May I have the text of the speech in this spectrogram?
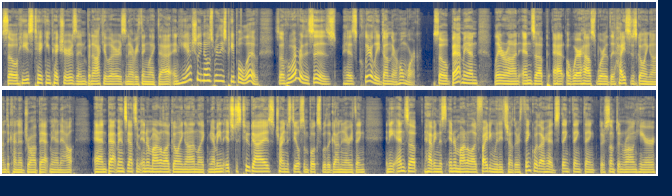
So he's taking pictures and binoculars and everything like that, and he actually knows where these people live. So whoever this is has clearly done their homework. So Batman later on ends up at a warehouse where the heist is going on to kind of draw Batman out. And Batman's got some inner monologue going on. Like, I mean, it's just two guys trying to steal some books with a gun and everything. And he ends up having this inner monologue fighting with each other. Think with our heads. Think, think, think. There's something wrong here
